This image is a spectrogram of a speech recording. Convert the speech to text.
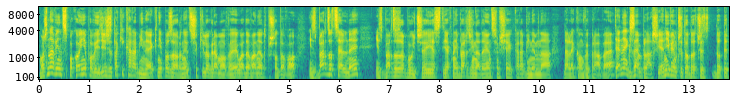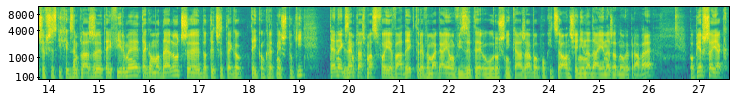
Można więc spokojnie powiedzieć, że taki karabinek niepozorny, 3 kg, ładowany odprzodowo, jest bardzo celny, jest bardzo zabójczy, jest jak najbardziej nadającym się karabinem na daleką wyprawę. Ten egzemplarz, ja nie wiem, czy to dotyczy, dotyczy wszystkich egzemplarzy tej firmy, tego modelu, czy dotyczy tego, tej konkretnej sztuki. Ten egzemplarz ma swoje wady, które wymagają wizyty u rusznikarza, bo póki co on się nie nadaje na żadną wyprawę. Po pierwsze, jak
